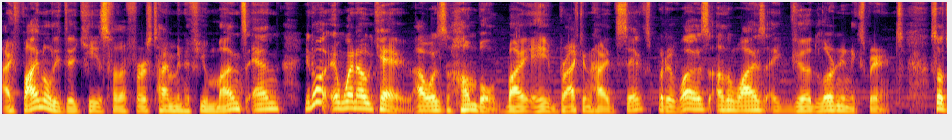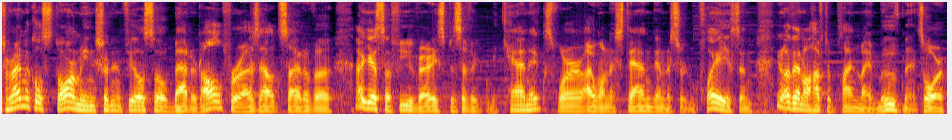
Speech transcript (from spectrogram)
I finally did keys for the first time in a few months, and you know, it went okay. I was humbled by a Brackenhide 6, but it was otherwise a good learning experience. So Tyrannical Storming shouldn't feel so bad at all for us outside of a, I guess, a few very specific mechanics where I want to stand in a certain place, and you know, then I'll have to plan my movements, or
